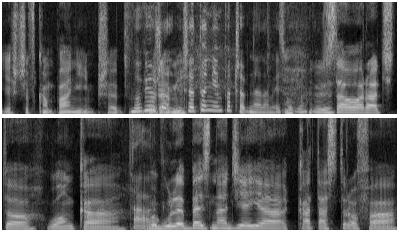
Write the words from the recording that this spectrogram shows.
jeszcze w kampanii przed Mówił, że, wyborami, że to niepotrzebne nam jest w ogóle. zaorać to, łąka, Tak. w ogóle beznadzieja, katastrofa,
